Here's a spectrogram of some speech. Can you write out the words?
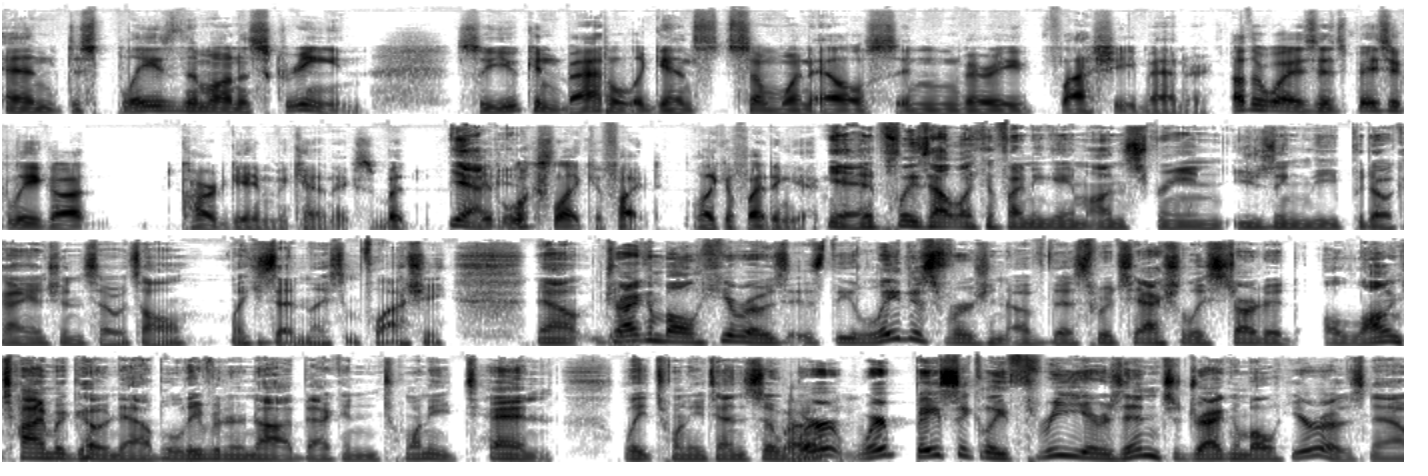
and displays them on a screen. So you can battle against someone else in very flashy manner. Otherwise, it's basically got card game mechanics, but Yeah, it yeah. looks like a fight, like a fighting game. Yeah, it plays out like a fighting game on screen using the Budokai engine, so it's all, like you said, nice and flashy. Now, Dragon Ball Heroes is the latest version of this, which actually started a long time ago now, believe it or not, back in 2010, late 2010. So Wow. we're we're basically three years into Dragon Ball Heroes now.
